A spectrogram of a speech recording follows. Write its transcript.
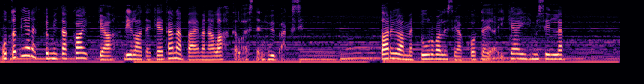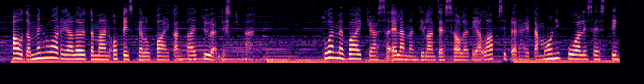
Mutta tiedätkö mitä kaikkea DILA tekee tänä päivänä lahtelaisten hyväksi? Tarjoamme turvallisia koteja ikäihmisille – Autamme nuoria löytämään opiskelupaikan tai työllistymään. Tuemme vaikeassa elämäntilanteessa olevia lapsiperheitä monipuolisesti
